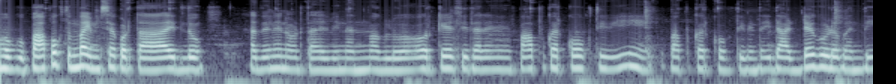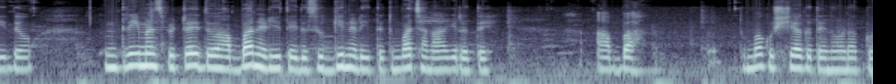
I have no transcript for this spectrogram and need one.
ಮಗು ಪಾಪಕ್ಕೆ ತುಂಬ ಹಿಂಸೆ ಕೊಡ್ತಾ ಇದ್ಲು. ಅದನ್ನೇ ನೋಡ್ತಾ ಇದ್ವಿ. ನನ್ನ ಮಗಳು, ಅವ್ರು ಕೇಳ್ತಿದ್ದಾರೆ, ಪಾಪು ಕರ್ಕೊ ಹೋಗ್ತೀವಿ ಪಾಪು ಕರ್ಕೊ ಹೋಗ್ತೀವಿ ಅಂತ. ಇದು ಅಡ್ಡೆಗಳು ಬಂದು, ಇದು ಇನ್ನು ತ್ರೀ ಮಂತ್ಸ್ ಬಿಟ್ಟರೆ ಇದು ಹಬ್ಬ ನಡೆಯುತ್ತೆ, ಇದು ಸುಗ್ಗಿ ನಡೆಯುತ್ತೆ, ತುಂಬ ಚೆನ್ನಾಗಿರುತ್ತೆ. ಹಬ್ಬ. ತುಂಬ ಖುಷಿಯಾಗುತ್ತೆ ನೋಡೋಕ್ಕೂ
